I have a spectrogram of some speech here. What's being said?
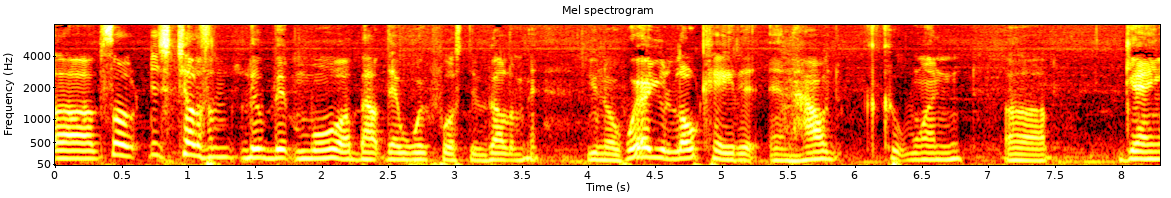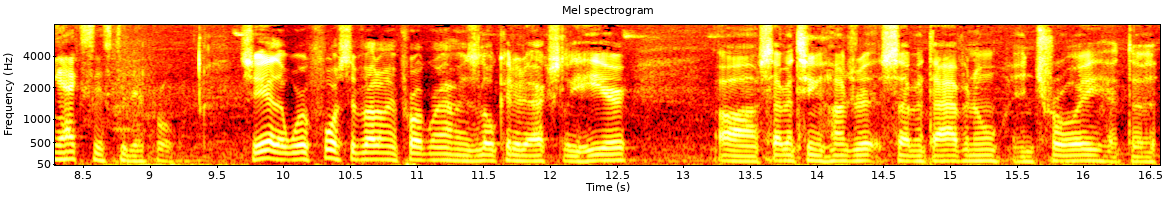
uh, so just tell us a little bit more about that workforce development. You know, where are you located, and how could one uh, gain access to that program? So, yeah, the workforce development program is located actually here, uh, 1700 7th Avenue in Troy at the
